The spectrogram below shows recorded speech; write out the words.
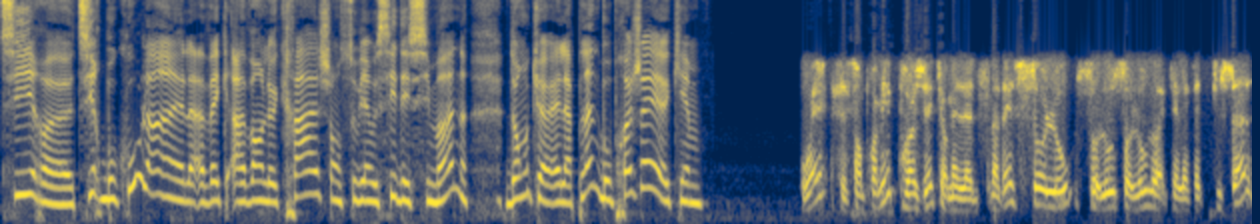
tire tire beaucoup là, avec avant le crash. On se souvient aussi des Simone. Donc, elle a plein de beaux projets, Kim. Oui, c'est son premier projet, comme elle l'a dit ce matin, solo, solo, solo, qu'elle a fait tout seul.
